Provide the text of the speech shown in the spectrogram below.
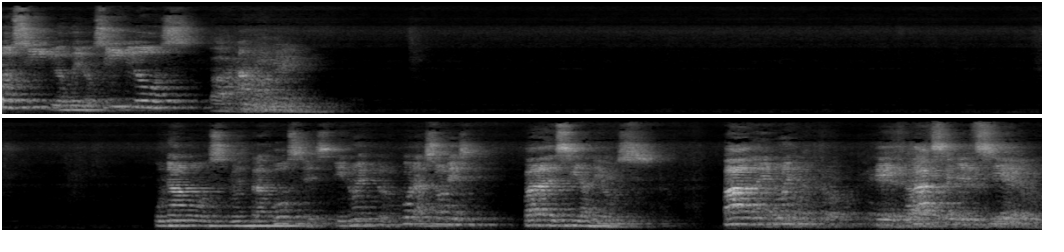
los siglos de los siglos. Amén. Unamos nuestras voces y nuestros corazones para decir a Dios, Padre nuestro que estás en el cielo,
